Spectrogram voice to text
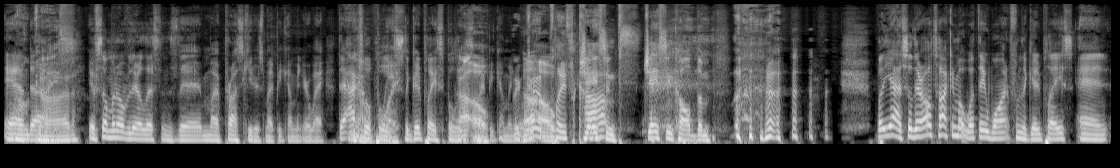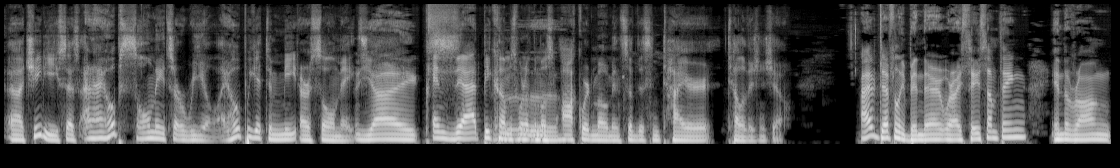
And Oh, uh, if someone over there listens, there my prosecutors might be coming your way. The actual Oh, police, the good place police Uh-oh. might be coming The your way. good Uh-oh. place cops. Jason Jason called them. But yeah, so they're all talking about what they want from the good place, and uh, Chidi says, "And I hope soulmates are real. I hope we get to meet our soulmates." Yikes. And that becomes one of the most awkward moments of this entire television show. I've definitely been there where I say something in the wrong,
